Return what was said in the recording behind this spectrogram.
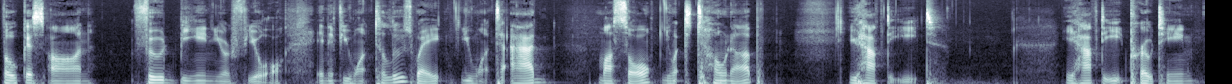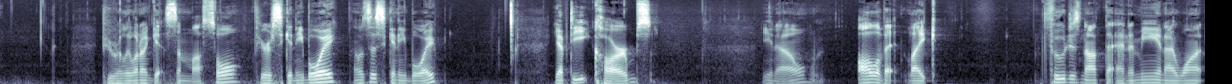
focus on food being your fuel. And if you want to lose weight, you want to add muscle, you want to tone up, you have to eat. You have to eat protein if you really want to get some muscle, if you're a skinny boy, I was a skinny boy, you have to eat carbs, you know, all of it. Like, food is not the enemy, and I want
